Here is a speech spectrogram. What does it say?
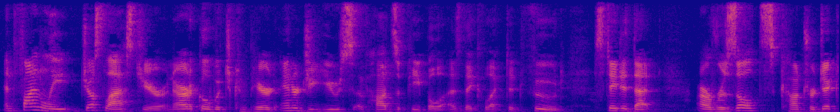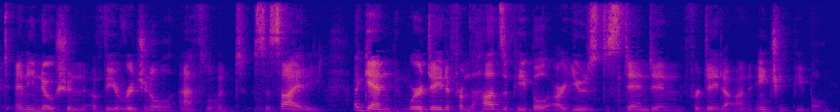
And finally, just last year, an article which compared energy use of Hadza people as they collected food stated that our results contradict any notion of the original affluent society. Again, where data from the Hadza people are used to stand in for data on ancient people.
